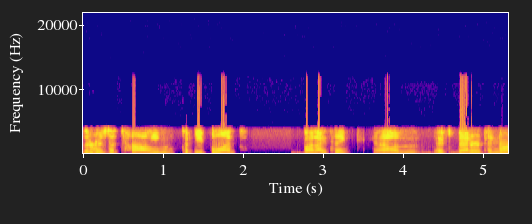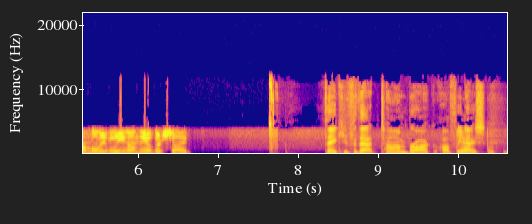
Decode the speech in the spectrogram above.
there is a time to be blunt, but I think um, it's better to normally lean on the other side. Thank you for that, Tom Brock. Awfully Yeah. nice. Mm-hmm.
